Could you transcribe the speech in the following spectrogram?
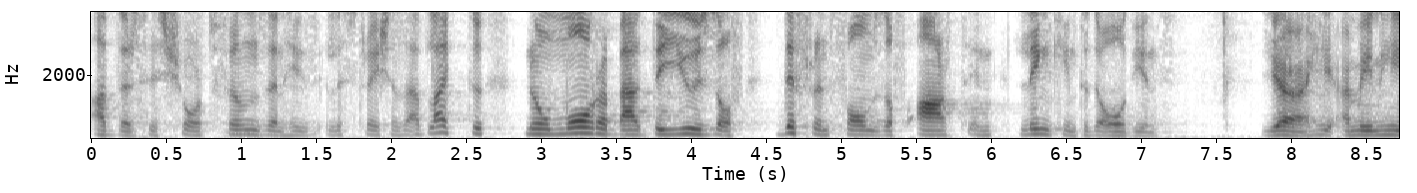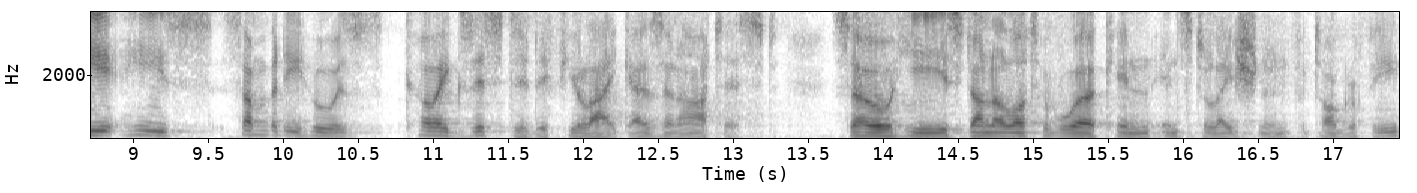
others, his short films and his illustrations. I'd like to know more about the use of different forms of art in linking to the audience. Yeah, he, I mean, he, he's somebody who has coexisted, if you like, as an artist. So he's done a lot of work in installation and photography.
